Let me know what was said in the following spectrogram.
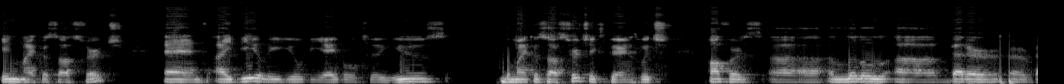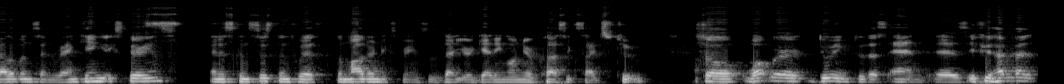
in Microsoft Search. And ideally, you'll be able to use the Microsoft Search experience, which offers uh, a little uh, better uh, relevance and ranking experience and is consistent with the modern experiences that you're getting on your classic sites too. So what we're doing to this end is if you have a,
